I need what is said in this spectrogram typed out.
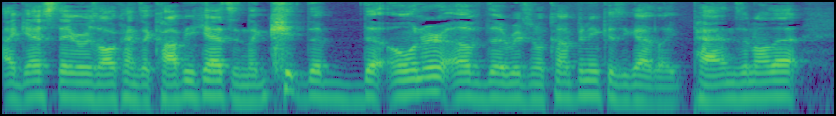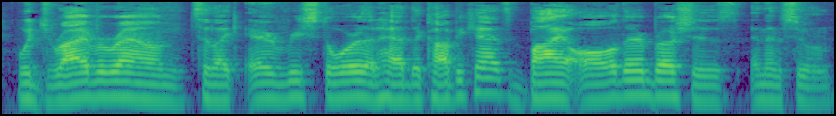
I guess there was all kinds of copycats, and the the the owner of the original company, because he got like patents and all that, would drive around to like every store that had the copycats, buy all their brushes, and then sue them.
